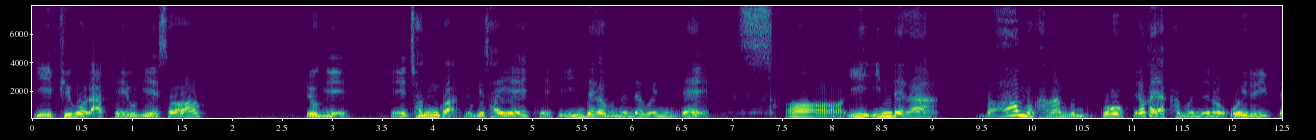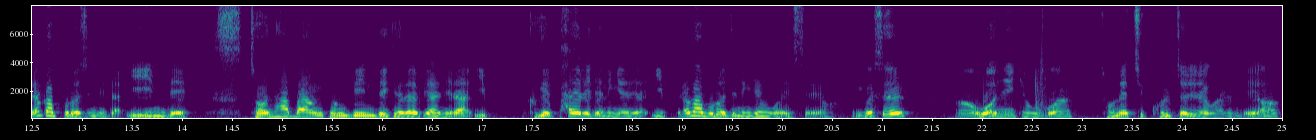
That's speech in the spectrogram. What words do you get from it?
이 비골 앞에 여기에서, 여기, 전과, 여기 사이에 이렇게, 이렇게 인대가 붙는다고 했는데, 어, 이 인대가 너무 강한 분고 뼈가 약한 분들은 오히려 이 뼈가 부러집니다. 이 인대, 전하방 경비인대 결합이 아니라 이 그게 파열이 되는 게 아니라 이 뼈가 부러지는 경우가 있어요. 이것을 어, 원위 경골 전해측 골절이라고 하는데요.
